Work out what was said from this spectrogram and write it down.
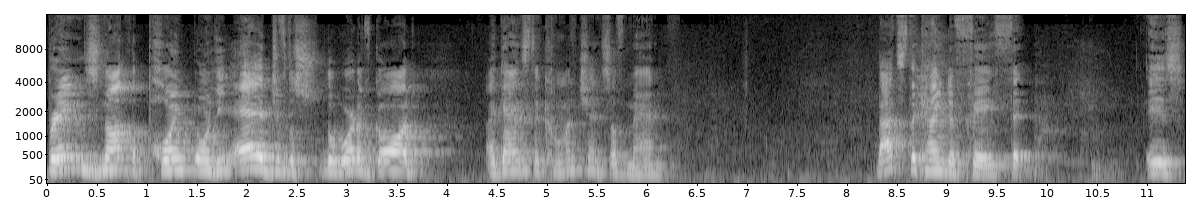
brings not the point nor the edge of the, the Word of God against the conscience of men. That's the kind of faith that is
